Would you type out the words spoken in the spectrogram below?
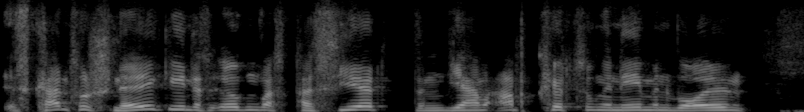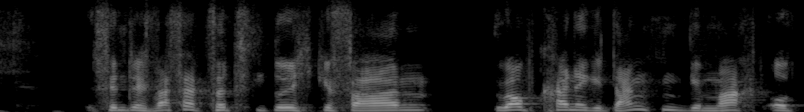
es kann so schnell gehen, dass irgendwas passiert, denn wir haben Abkürzungen nehmen wollen, sind durch Wasserpfützen durchgefahren, überhaupt keine Gedanken gemacht, ob,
